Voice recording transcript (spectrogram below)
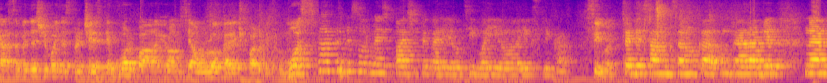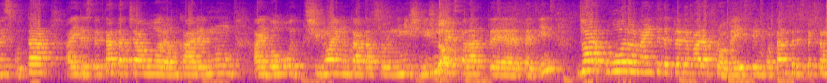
ca să vedeți și voi despre ce este vorba, eu am să iau un loc aici foarte frumos. Dar trebuie să urmezi pașii pe care eu ți voi uh, explica. Sigur. Trebuie să anunțăm că în prealabil noi am discutat, ai respectat acea oră în care nu ai băut și nu ai mâncat absolut nimic și nici Da. nu te-ai spălat pe, pe dinți, doar o oră înainte de prelevarea probei. Este important să respectăm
